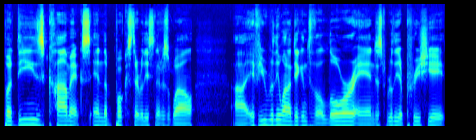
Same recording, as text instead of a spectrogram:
But these comics and the books they're releasing as well, uh, if you really want to dig into the lore and just really appreciate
